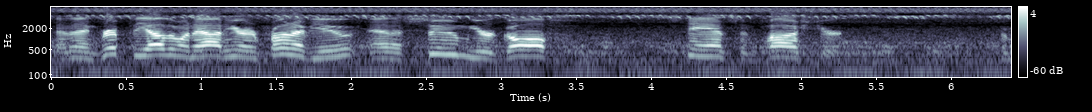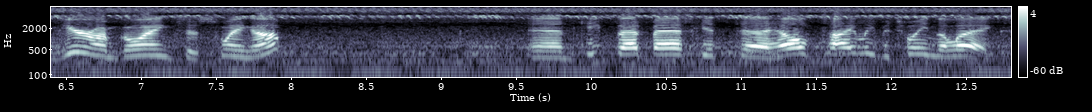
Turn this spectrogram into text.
and then grip the other one out here in front of you and assume your golf stance and posture. From here, I'm going to swing up and keep that basket uh, held tightly between the legs.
